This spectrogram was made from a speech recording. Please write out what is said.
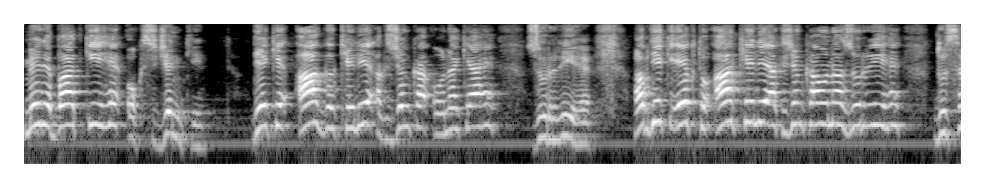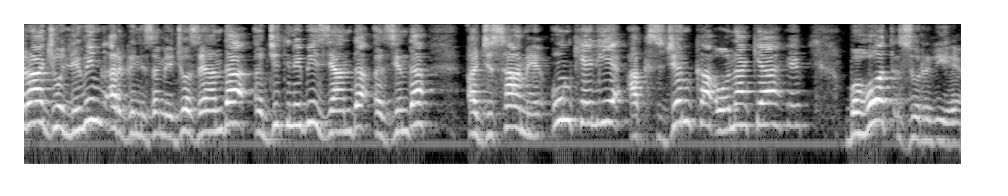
میں نے بات کی ہے آکسیجن کی دیکھیں آگ کے لیے آکسیجن کا ہونا کیا ہے؟ ضروری ہے۔ اب دیکھیں ایک تو آگ کے لیے آکسیجن کا ہونا ضروری ہے۔ دوسرا جو لیونگ ارگنزم ہے، جو زیادہ، جتنے بھی زیادہ، زندہ اجسام ہے ان کے لیے آکسیجن کا ہونا کیا ہے؟ بہت ضروری ہے۔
